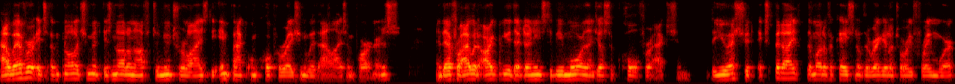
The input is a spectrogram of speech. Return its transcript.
However, its acknowledgement is not enough to neutralize the impact on cooperation with allies and partners. And therefore, I would argue that there needs to be more than just a call for action. The US should expedite the modification of the regulatory framework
